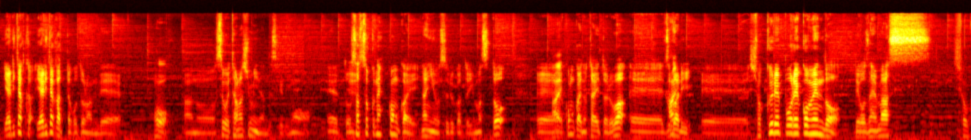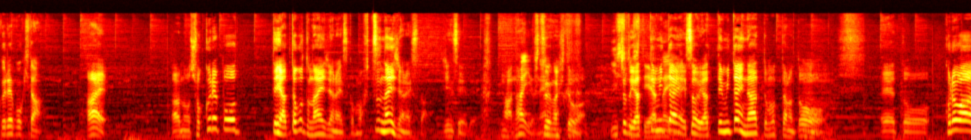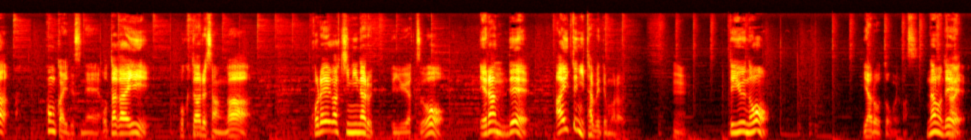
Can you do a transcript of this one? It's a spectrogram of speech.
やりたか、やりたかったことなんで、くるねあのすごい楽しみなんですけども、えーとうん。早速ね今回何をするかと言いますと、えーはい。今回のタイトルは、えー、ズバリ、えー食レポレコメンドでございます。お食レポきた。はい。あの食レポってやったことないじゃないですか。まあ普通ないじゃないですか。人生で、まあないよね。普通の人は。ちょっとやってみたいねそうやってみたいなって思ったのと、えっ、とこれは今回ですねお互い僕とアルさんがこれが気になるっていうやつを選んで相手に食べてもらう。っていうのをやろうと思います。なので、はい。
